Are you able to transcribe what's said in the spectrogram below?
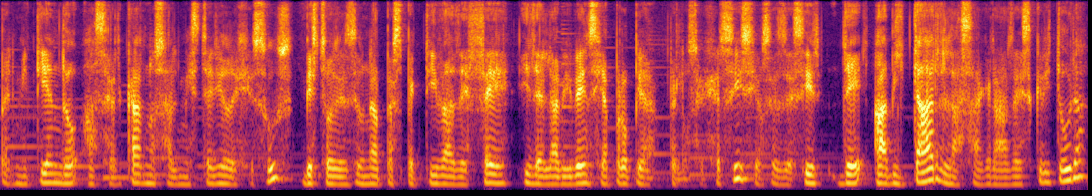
permitiendo acercarnos al misterio de Jesús, visto desde una perspectiva de fe y de la vivencia propia de los ejercicios, es decir, de habitar la Sagrada Escritura,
